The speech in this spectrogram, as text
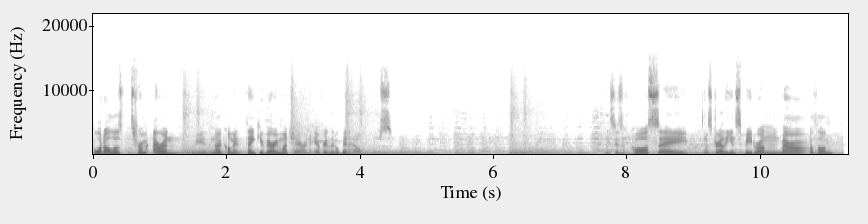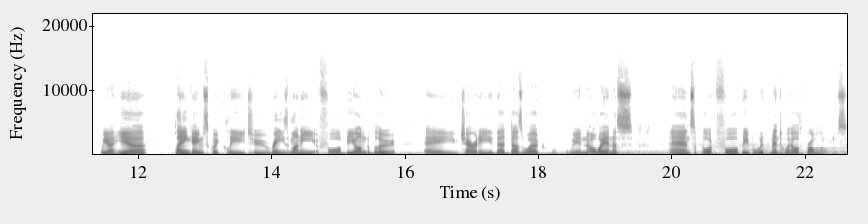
$4 from Aaron with no comment. Thank you very much, Aaron. Every little bit helps. This is, of course, a Australian speedrun marathon. We are here playing games quickly to raise money for Beyond Blue, a charity that does work in awareness and support for people with mental health problems.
